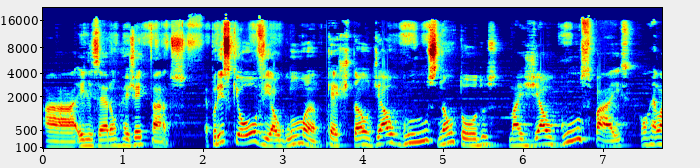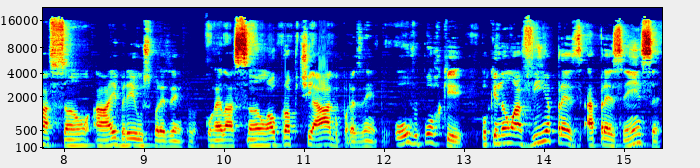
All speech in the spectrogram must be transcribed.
ah, eles eram rejeitados. É por isso que houve alguma questão de alguns, não todos, mas de alguns pais com relação a Hebreus, por exemplo, com relação ao próprio Tiago, por exemplo. Houve por quê? Porque não havia pres a presença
